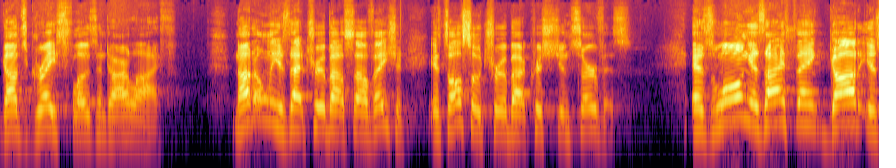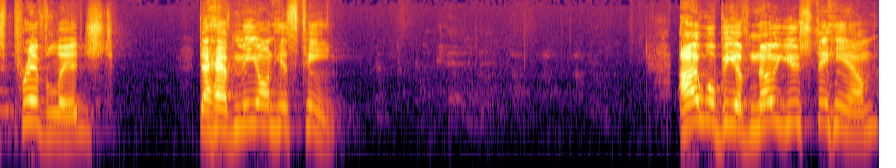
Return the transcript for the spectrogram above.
God's grace flows into our life. Not only is that true about salvation, it's also true about Christian service. As long as I think God is privileged to have me on his team. I will be of no use to him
